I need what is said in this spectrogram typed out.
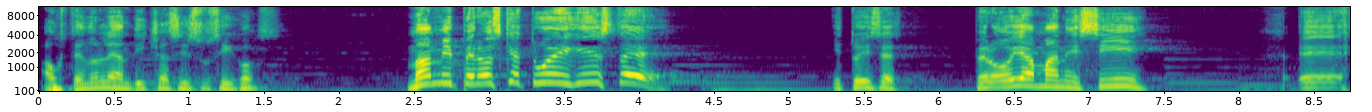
¿A usted no le han dicho así sus hijos? Mami, pero es que tú dijiste. Y tú dices, pero hoy amanecí eh,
